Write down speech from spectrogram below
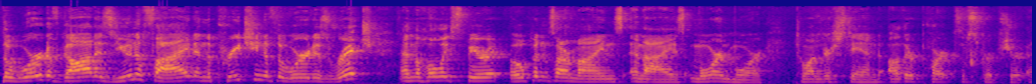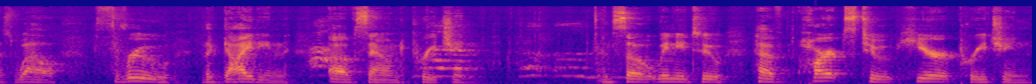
the Word of God is unified and the preaching of the Word is rich, and the Holy Spirit opens our minds and eyes more and more to understand other parts of Scripture as well through the guiding of sound preaching. And so we need to have hearts to hear preaching.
